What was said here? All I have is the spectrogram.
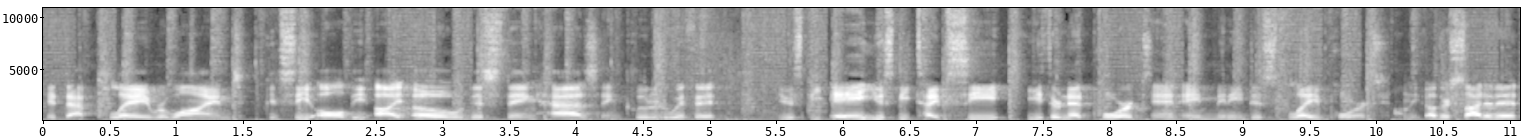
Hit that play, rewind. You can see all the I.O. this thing has included with it. USB-A, USB Type-C, Ethernet port, and a mini display port. On the other side of it,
